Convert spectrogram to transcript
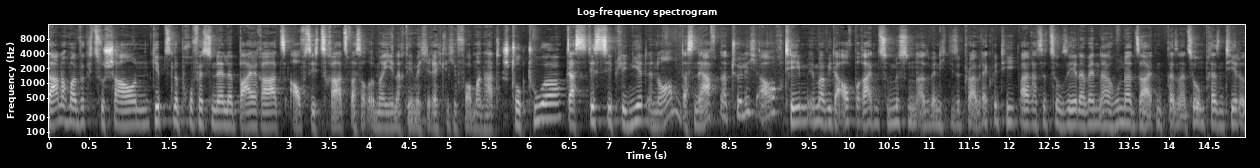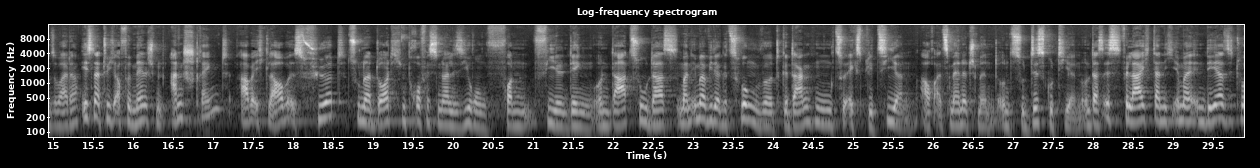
da nochmal wirklich zu schauen, gibt es eine professionelle Beirats-, Aufsichtsrats-, was auch immer, je nachdem, welche rechtliche Form man hat, Struktur. Das diszipliniert enorm, das nervt natürlich auch, Themen immer wieder aufbereiten zu müssen. Also wenn ich diese Private Equity Beiratssitzung sehe, da werden da 100 Seiten Präsentationen präsentiert und so weiter. Ist natürlich auch für Management anstrengend, aber ich glaube, es führt zu einer deutlichen Professionalisierung von vielen Dingen und dazu, dass man immer wieder gezwungen wird, Gedanken zu explizieren, auch als Management und zu diskutieren. Und das ist vielleicht dann nicht immer in der Situation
